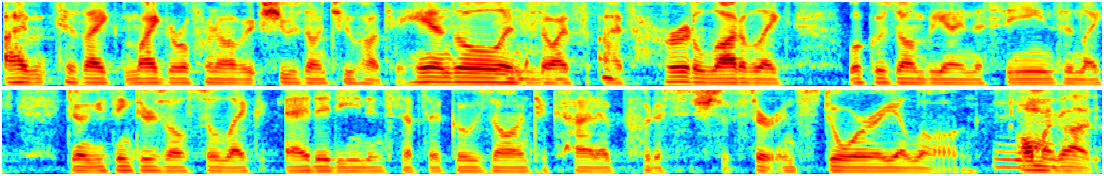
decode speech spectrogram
I because like my girlfriend, obvi- she was on Too Hot to Handle, and Mm. so I've I've heard a lot of like what goes on behind the scenes, and like don't you think there's also like editing and stuff that goes on to kind of put a s- certain story along? Oh my God.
